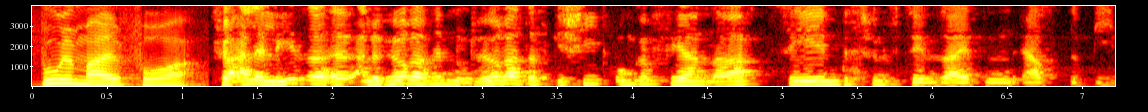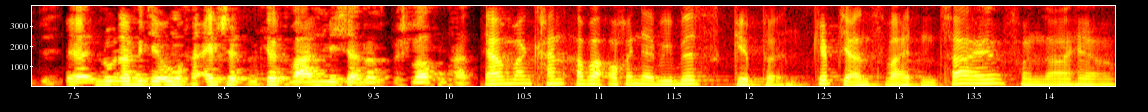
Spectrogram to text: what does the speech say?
Spul mal vor. Für alle Leser, äh, alle Hörerinnen und Hörer, das geschieht ungefähr nach 10 bis 15 Seiten erste Bibel. Äh, nur damit ihr ungefähr einschätzen könnt, wann Micha das beschlossen hat. Ja, man kann aber auch in der Bibel skippen. Gibt ja einen zweiten Teil, von daher.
